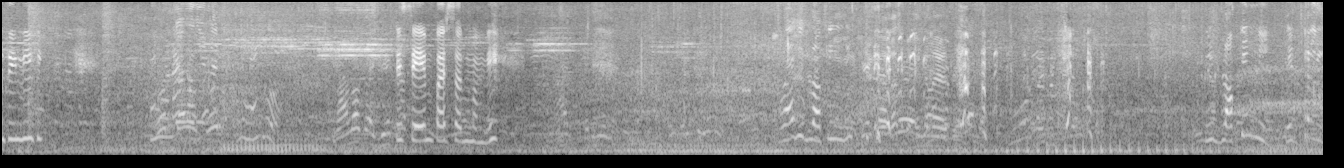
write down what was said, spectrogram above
ಕೊಳಗ ಹೋದಿನಿ same person mummy Why are you blocking me? you blocking me, literally.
